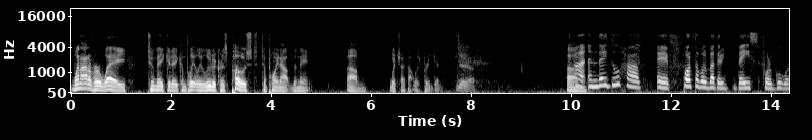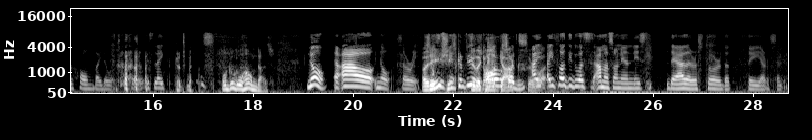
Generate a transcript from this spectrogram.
went out of her way to make it a completely ludicrous post to point out the name, um, which I thought was pretty good. yeah. Um, Ah, and they do have a portable battery base for Google Home, by the way. So it's like Good to know. well, Google Home does. no, uh, oh no, sorry. Oh, See, she's the- confused. Do they call All it of a sudden, Gox or I what? I thought it was Amazon and it's the other store that they are selling.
